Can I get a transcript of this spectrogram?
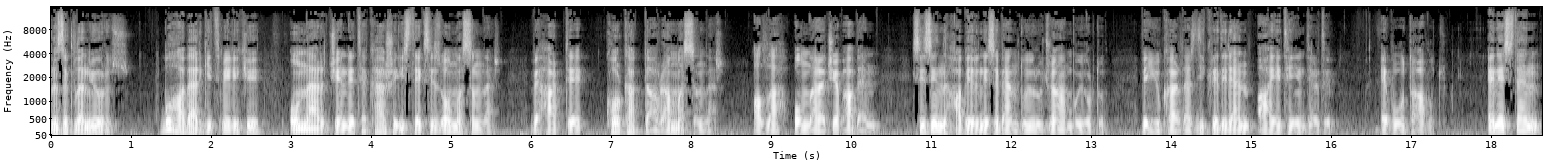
rızıklanıyoruz. Bu haber gitmeli ki onlar cennete karşı isteksiz olmasınlar ve harpte korkak davranmasınlar. Allah onlara cevaben, sizin haberinizi ben duyuracağım buyurdu ve yukarıda zikredilen ayeti indirdi. Ebu Davud Enes'ten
